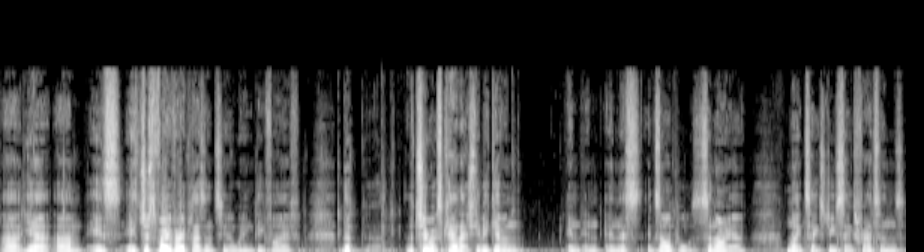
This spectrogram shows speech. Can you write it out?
uh, yeah, um, is is just very very pleasant. You know, winning d5. The the two rooks can actually be given in in in this example scenario. Knight takes g6 threatens.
